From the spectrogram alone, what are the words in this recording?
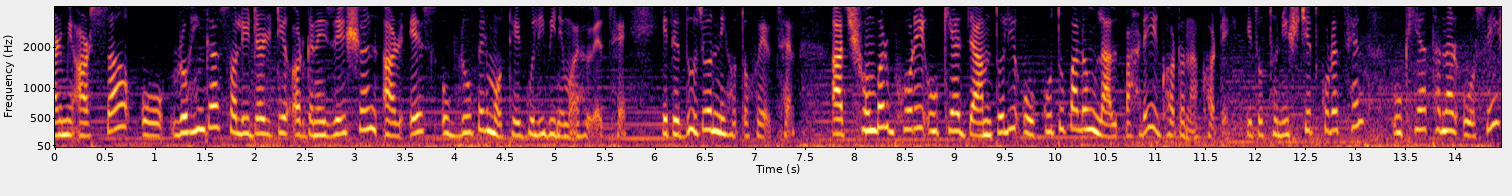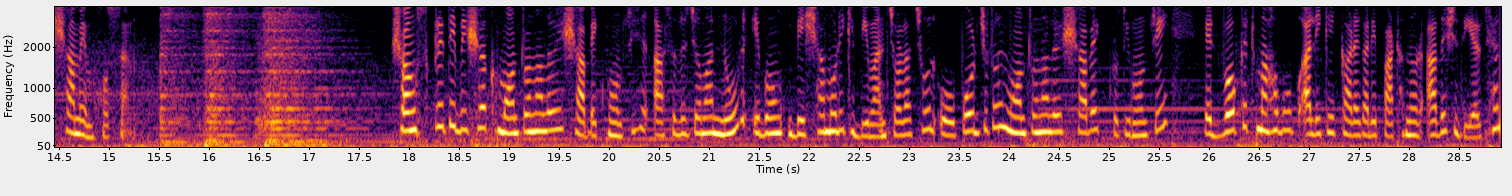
আর্মি আরসা ও Rohingya Solidarity Organisation R S O গ্রুপের মধ্যে গুলি বিনিময় হয়েছে। এতে দুজন নিহত হয়েছেন। আজ সোমবার ভোরে উখিয়া জামতলি ও কুতুপালং লাল পাহাড়ে এই ঘটনা ঘটে। এ তথ্য নিশ্চিত করেছেন উখিয়া থানার ওসি শামীম হোসেন। সংস্কৃতি বিষয়ক মন্ত্রণালয়ের সাবেক মন্ত্রী আসাদুজ্জামান নূর এবং বেসামরিক বিমান চলাচল ও পর্যটন মন্ত্রণালয়ের সাবেক প্রতিমন্ত্রী অ্যাডভোকেট মাহবুব আলীকে কারাগারে পাঠানোর আদেশ দিয়েছেন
